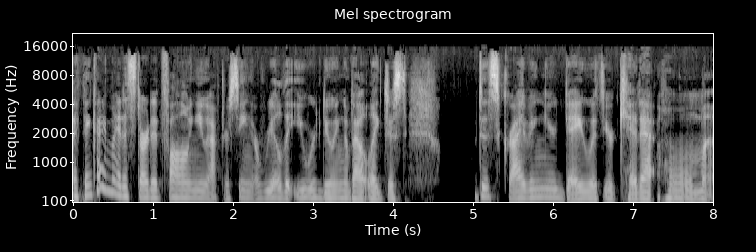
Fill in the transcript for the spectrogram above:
I think I might have started following you after seeing a reel that you were doing about like just describing your day with your kid at home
